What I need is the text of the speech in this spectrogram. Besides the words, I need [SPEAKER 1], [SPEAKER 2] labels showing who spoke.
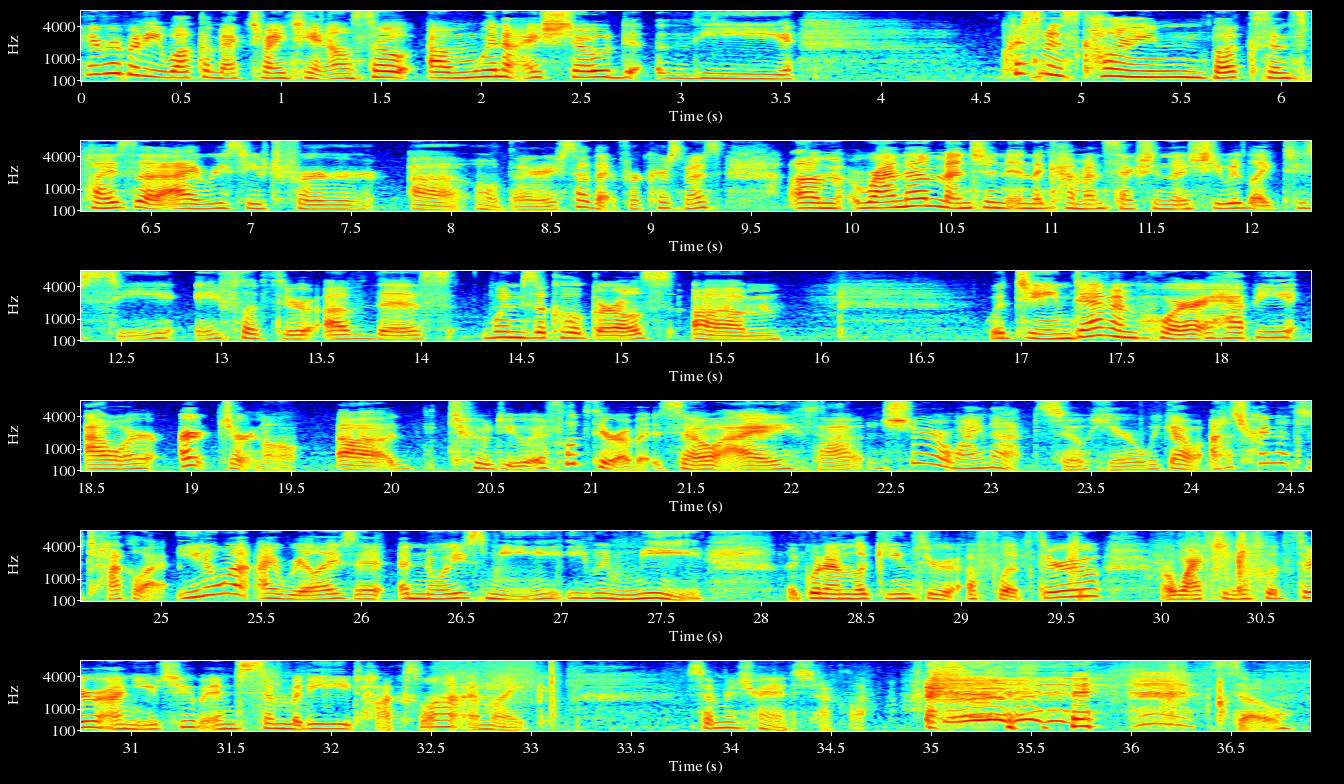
[SPEAKER 1] Hey everybody, welcome back to my channel. So um, when I showed the Christmas coloring books and supplies that I received for, uh, oh, I said that, for Christmas, um, Rhonda mentioned in the comment section that she would like to see a flip through of this Whimsical Girls um, with Jane Davenport Happy Hour Art Journal uh, to do a flip through of it. So I thought, sure, why not? So here we go. I'll try not to talk a lot. You know what? I realize it annoys me, even me, like when I'm looking through a flip through or watching a flip through on YouTube and somebody talks a lot, I'm like, so I'm going to try not to talk a lot. so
